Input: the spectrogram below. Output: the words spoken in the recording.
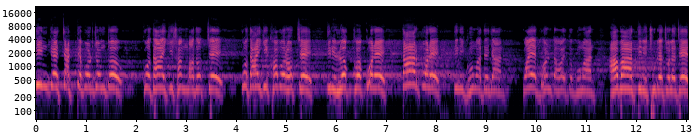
তিনটে, চারটে পর্যন্ত কোথায় কি সংবাদ হচ্ছে? কোথায় কি খবর হচ্ছে? তিনি লক্ষ্য করে তারপরে তিনি ঘুমাতে যান। কয়েক ঘণ্টা হয়তো ঘুমান। আবার তিনি ছুটে চলেছেন।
